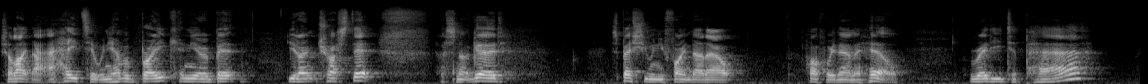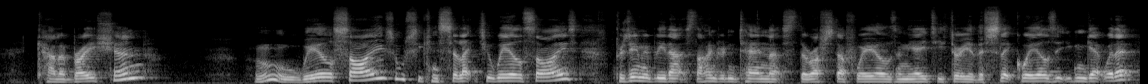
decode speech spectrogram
So I like that. I hate it when you have a brake and you're a bit, you don't trust it. That's not good. Especially when you find that out halfway down a hill. Ready to pair. Calibration. Ooh, wheel size. Also, you can select your wheel size. Presumably that's the 110, that's the rough stuff wheels, and the 83 are the slick wheels that you can get with it.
